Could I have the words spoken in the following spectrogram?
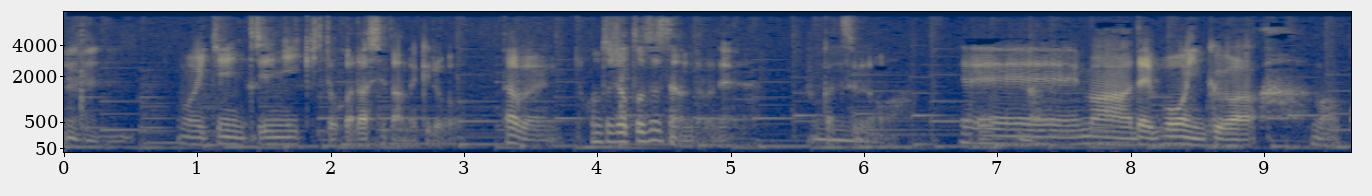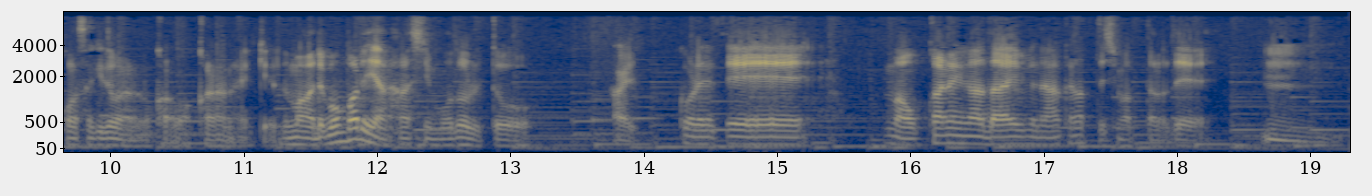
うんうんうん。もう1日2機とか出してたんだけど、多分、ほんとちょっとずつなんだろうね。復活するのは。えー、まあ、で、ボーイングは、まあ、この先どうなるのかわからないけれど、まあ、で、ボンバルディアの話に戻ると、はい。これで、まあ、お金がだいぶなくなってしまったので、うん。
